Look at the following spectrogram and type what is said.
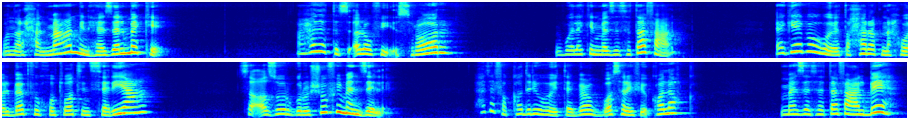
ونرحل معا من هذا المكان. عادت تسأله في إصرار ولكن ماذا ستفعل؟ أجاب وهو يتحرك نحو الباب في خطوات سريعة. سأزور جروشو في منزله. هتف قدري وهو يتابعه ببصري في قلق. ماذا ستفعل به؟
